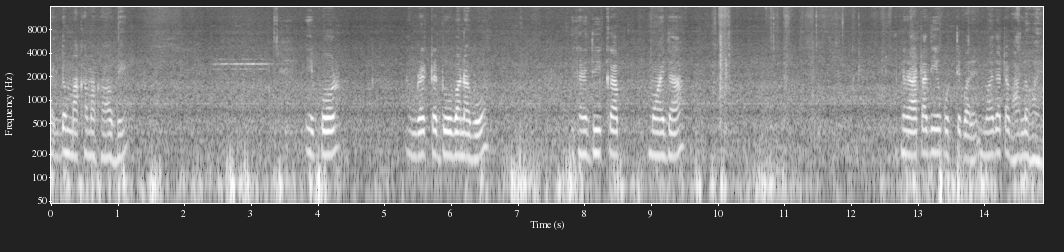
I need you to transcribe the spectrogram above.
একদম মাখা মাখা হবে। এরপর আমরা একটা ডো বানাবো। এখানে দুই কাপ ময়দা। আপনারা আটা দিয়েও করতে পারেন। ময়দাটা ভালো হয়।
